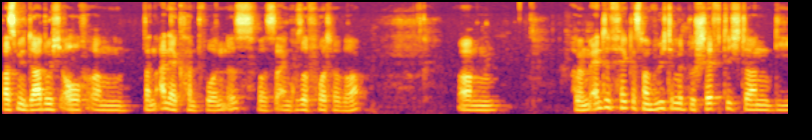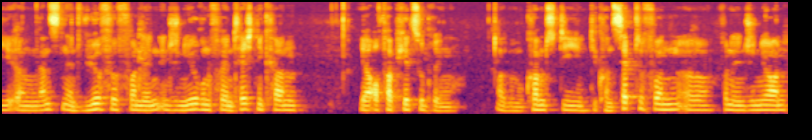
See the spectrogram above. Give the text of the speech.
was mir dadurch auch ähm, dann anerkannt worden ist, was ein großer Vorteil war. Ähm, aber im Endeffekt ist man wirklich damit beschäftigt, dann die ähm, ganzen Entwürfe von den Ingenieuren, von den Technikern ja auf Papier zu bringen. Also man bekommt die, die Konzepte von, äh, von den Ingenieuren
